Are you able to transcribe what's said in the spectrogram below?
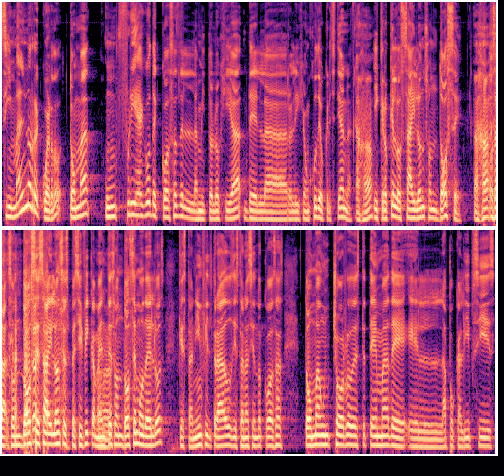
si mal no recuerdo, toma un friego de cosas de la mitología de la religión judeocristiana. Ajá. Y creo que los Cylons son 12. Ajá. O sea, son 12 Cylons específicamente, Ajá. son 12 modelos que están infiltrados y están haciendo cosas. Toma un chorro de este tema de el apocalipsis,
